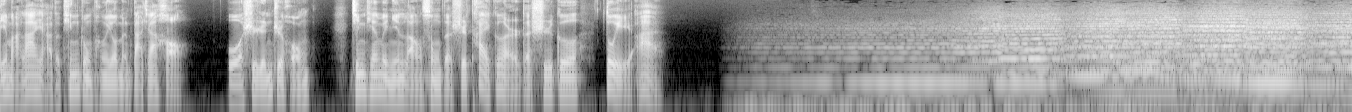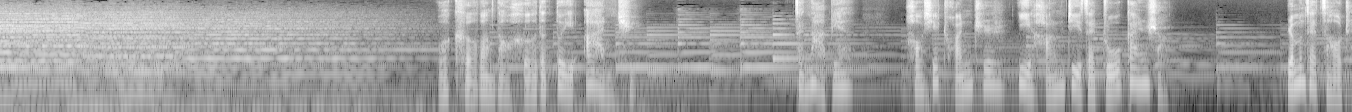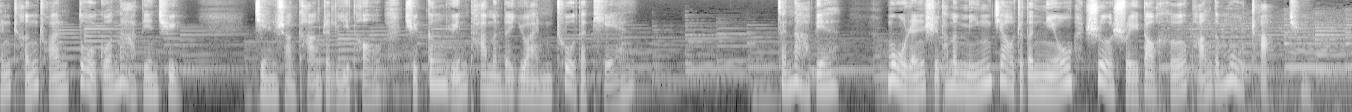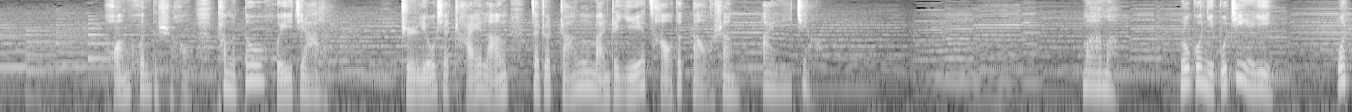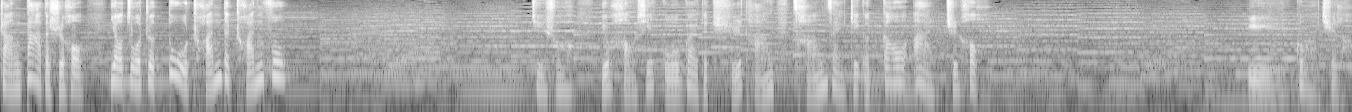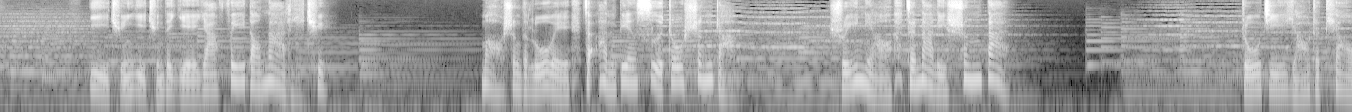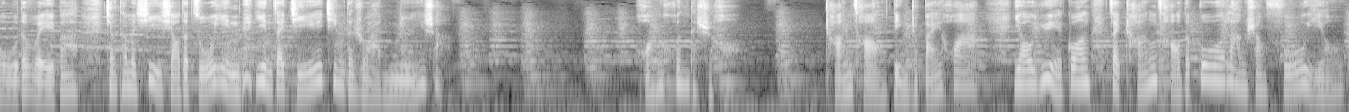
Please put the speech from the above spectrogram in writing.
喜马拉雅的听众朋友们，大家好，我是任志宏，今天为您朗诵的是泰戈尔的诗歌《对岸》。我渴望到河的对岸去，在那边。好些船只一行系在竹竿上，人们在早晨乘船渡过那边去，肩上扛着犁头去耕耘他们的远处的田。在那边，牧人使他们鸣叫着的牛涉水到河旁的牧场去。黄昏的时候，他们都回家了。只留下豺狼在这长满着野草的岛上哀叫。妈妈，如果你不介意，我长大的时候要做这渡船的船夫。据说有好些古怪的池塘藏在这个高岸之后。雨过去了。一群一群的野鸭飞到那里去，茂盛的芦苇在岸边四周生长，水鸟在那里生蛋，竹鸡摇着跳舞的尾巴，将它们细小的足印印在洁净的软泥上。黄昏的时候。长草顶着白花，邀月光在长草的波浪上浮游。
